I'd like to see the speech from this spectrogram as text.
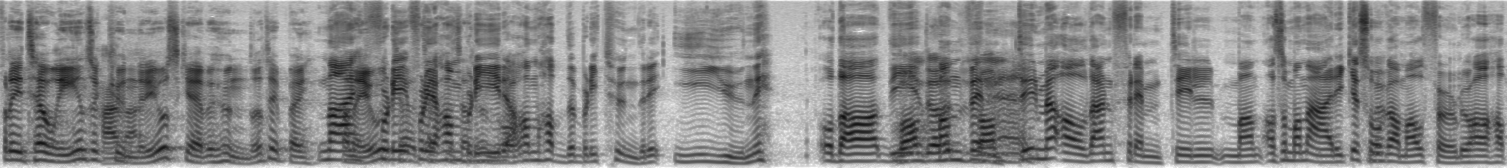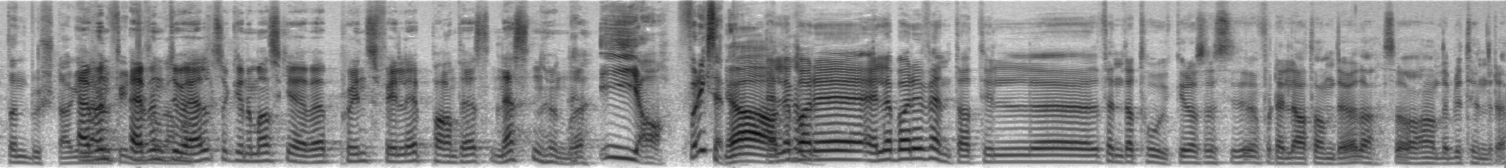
Fordi I teorien så Nei, kunne nei. de jo skrevet 100, tipper jeg. Han Nei, jo fordi, fordi han, blir, han hadde blitt 100 i juni. Og da de, Hva Man hva venter med alderen frem til man Altså, man er ikke så gammel før du har hatt den bursdagen. Event, eventuelt så. Så kunne man skrevet Prince Philip, parentes, nesten 100. Ja, for eksempel. Ja, Eller bare, eller bare venta til uh, venta to uker og så fortelle at han døde, da. Så han hadde blitt 100.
